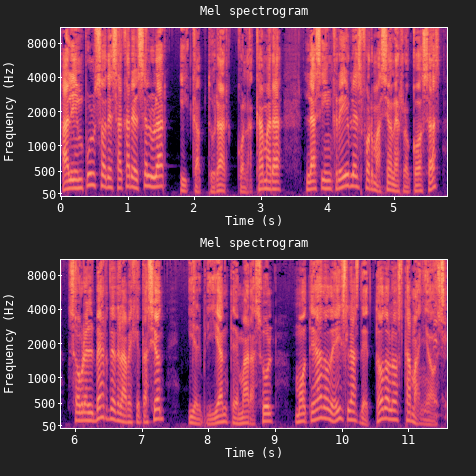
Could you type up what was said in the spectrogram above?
al impulso de sacar el celular y capturar con la cámara las increíbles formaciones rocosas sobre el verde de la vegetación y el brillante mar azul moteado de islas de todos los tamaños.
